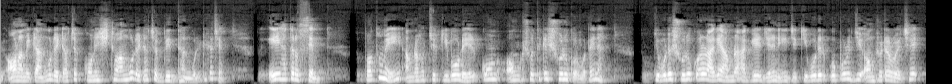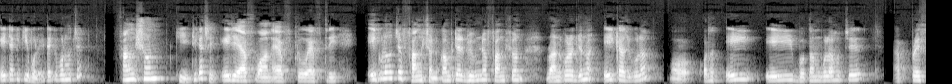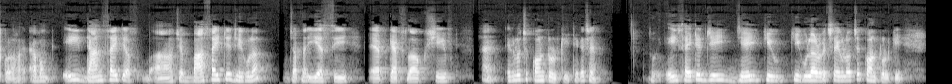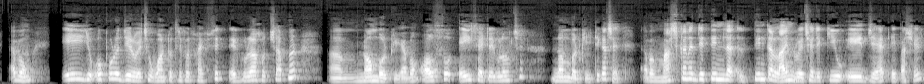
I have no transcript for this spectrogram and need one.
অনামিকা আঙ্গুল, এটা হচ্ছে কনিষ্ঠ আঙ্গুল, এটা হচ্ছে বৃদ্ধাঙ্গুল ঠিক আছে? তো এই হাতেরও সেম তো প্রথমেই আমরা হচ্ছে কিবোর্ডের কোন অংশ থেকে শুরু করব, তাই না? তো কিবোর্ডে শুরু করার আগে আমরা আগে জেনে নিই যে কিবোর্ডের উপর যে অংশটা রয়েছে, এটাকে কি বলে? এটাকে বলা হচ্ছে ফাংশন কি ঠিক আছে? এই যে F one F two F three এইগুলো হচ্ছে ফাংশন কম্পিউটার বিভিন্ন ফাংশন রান করার জন্য এই কাজগুলো অর্থাৎ এই এই বোতামগুলো হচ্ছে প্রেস করা হয় এবং এই ডান সাইডে হচ্ছে বা সাইডে যেগুলো হচ্ছে আপনার ইএসসি অ্যাপ ক্যাপসলক শিফট হ্যাঁ এগুলো হচ্ছে কন্ট্রোল কি ঠিক আছে? তো এই সাইটের যেই যেই কি কিগুলো রয়েছে এগুলো হচ্ছে কন্ট্রোল কি এবং এই যে ওপরে যে রয়েছে one two three four five six এগুলো হচ্ছে আপনার নম্বর কি এবং অলসো এই সাইটে এগুলো হচ্ছে নম্বর কি ঠিক আছে? এবং মাঝখানের যে তিন তিনটা লাইন রয়েছে, যে কিউ এ জেড এই পাশের,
